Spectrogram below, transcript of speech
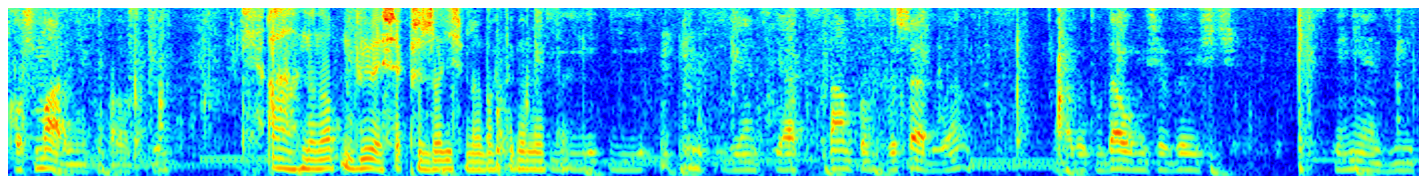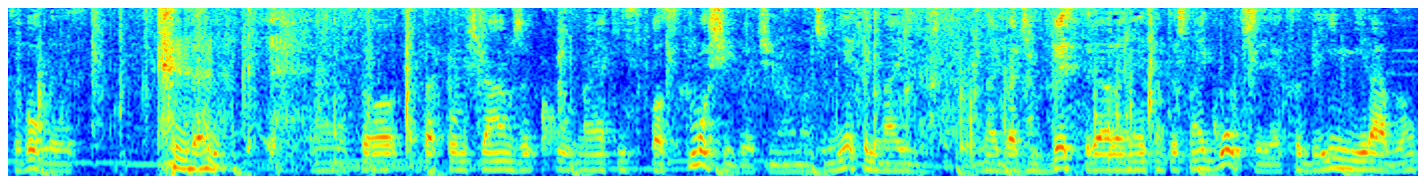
koszmarnie po prostu. A, no no, mówiłeś jak przeżyliśmy obok tego miejsca. I, i, więc jak stamtąd wyszedłem, nawet udało mi się wyjść z pieniędzmi, co w ogóle jest to tak pomyślałem, że kurna, jakiś sposób musi być. No. Znaczy nie jestem naj, najbardziej bystry, ale nie jestem też najgłupszy. Jak sobie inni radzą,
